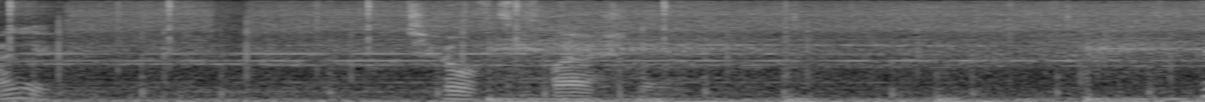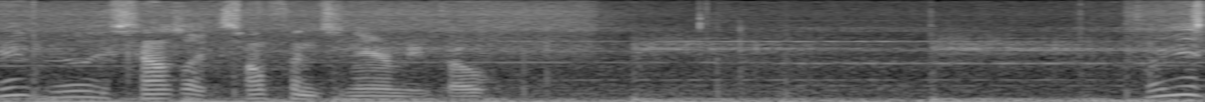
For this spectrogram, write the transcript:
Okay. Chill with the flashlight. It really sounds like something's near me, bro. What is...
